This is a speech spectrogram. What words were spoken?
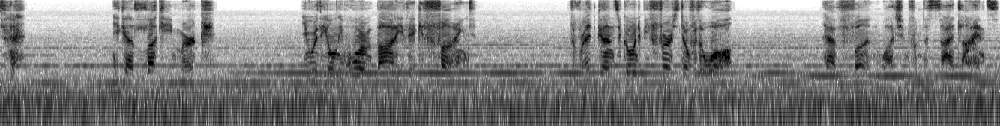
you got lucky, Merc. You were the only warm body they could find. The Red Guns are going to be first over the wall. Have fun watching from the sidelines.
